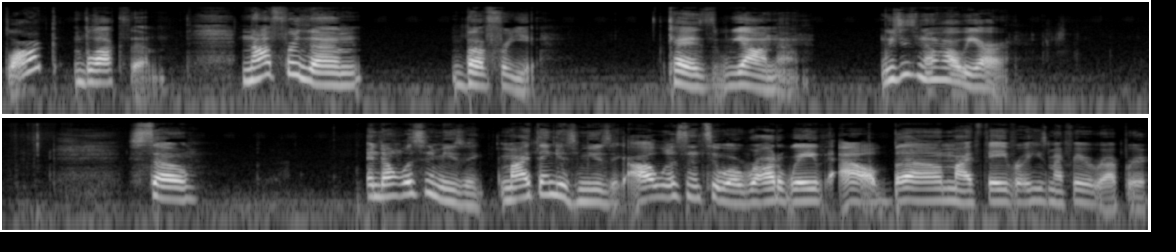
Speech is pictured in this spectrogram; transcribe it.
Block, block them. Not for them, but for you. Cause we all know. We just know how we are. So, and don't listen to music. My thing is music. I'll listen to a Rod Wave album, my favorite. He's my favorite rapper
